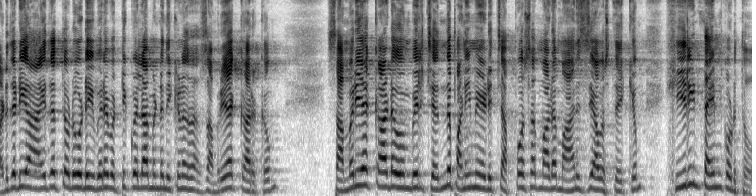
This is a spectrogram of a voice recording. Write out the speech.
വടുതടി ആയുധത്തോടുകൂടി ഇവരെ വെട്ടിക്കൊല്ലാൻ വേണ്ടി നിൽക്കുന്ന സമറിയക്കാർക്കും സമറിയക്കാരുടെ മുമ്പിൽ ചെന്ന് പണി മേടിച്ച് അപ്പോസന്മാരുടെ മാനസികാവസ്ഥയ്ക്കും ഹീലിംഗ് ടൈം കൊടുത്തു.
